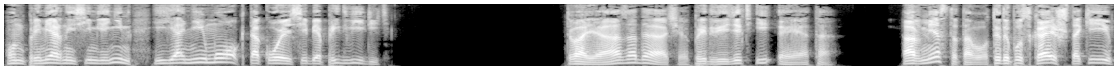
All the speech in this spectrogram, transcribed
Он примерный семьянин, и я не мог такое себе предвидеть». «Твоя задача — предвидеть и это. А вместо того ты допускаешь такие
